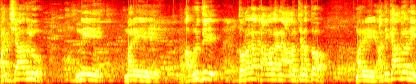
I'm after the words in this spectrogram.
పంచాయతీలుని మరి అభివృద్ధి త్వరగా కావాలనే ఆలోచనతో మరి అధికారులని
